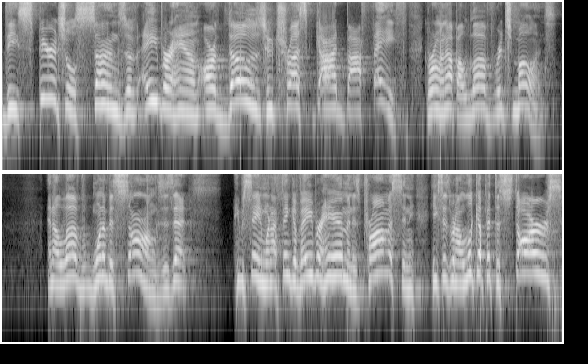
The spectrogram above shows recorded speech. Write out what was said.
the spiritual sons of Abraham are those who trust God by faith. Growing up, I love Rich Mullins. And I love one of his songs is that he was saying, when I think of Abraham and his promise, and he says, when I look up at the stars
